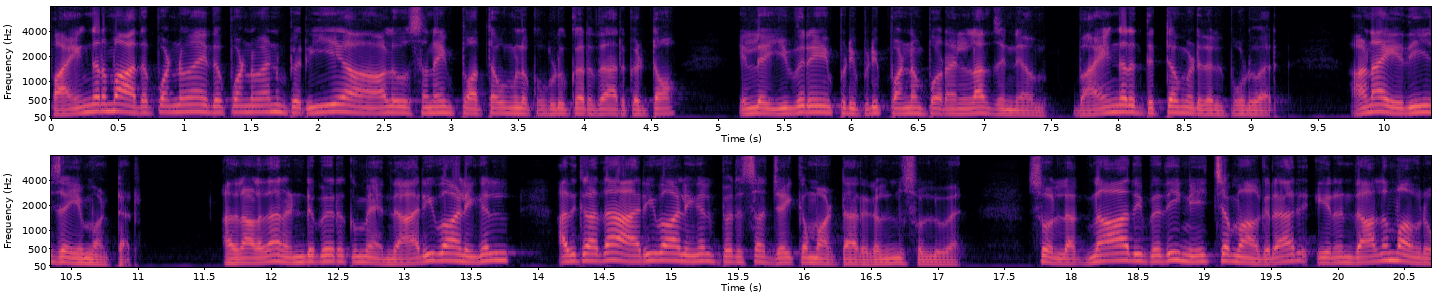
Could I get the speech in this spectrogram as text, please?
பயங்கரமாக அதை பண்ணுவேன் இதை பண்ணுவேன்னு பெரிய ஆலோசனை மற்றவங்களுக்கு கொடுக்கறதா இருக்கட்டும். இல்லை இவரே இப்படி இப்படி பண்ண போகிறேன்லாம் சின்ன பயங்கர திட்டமிடுதல் போடுவார். ஆனால் எதையும் செய்ய மாட்டார். அதனால தான் ரெண்டு பேருக்குமே இந்த அறிவாளிகள் அதுக்காக தான் அறிவாளிகள் பெருசாக ஜெயிக்க மாட்டார்கள்னு சொல்லுவேன். ஸோ லக்னாதிபதி நீச்சமாகிறார். இருந்தாலும் அவர்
